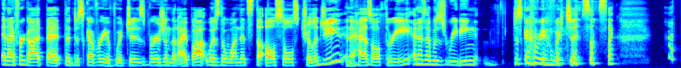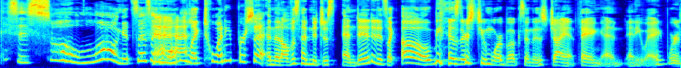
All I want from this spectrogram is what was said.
And I forgot that the Discovery of Witches version that I bought was the one that's the All Souls trilogy and it has all three. And as I was reading Discovery of Witches I was like "God, this is so long. It says I'm only like 20%. And then all of a sudden it just ended. And it's like, oh, because there's two more books in this giant thing. And anyway, we're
